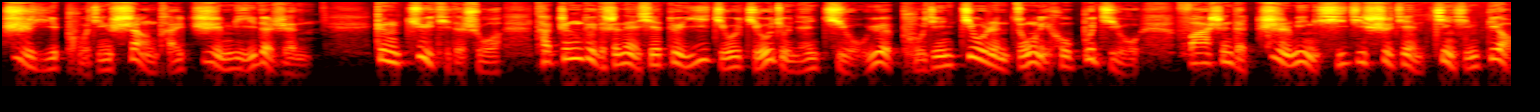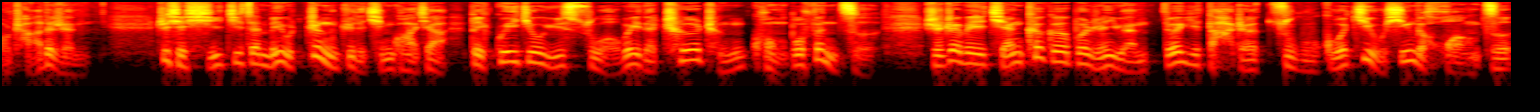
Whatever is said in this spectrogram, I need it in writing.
质疑普京上台之谜的人。更具体的说，他针对的是那些对一九九九年九月普京就任总理后不久发生的致命袭击事件进行调查的人。这些袭击在没有证据的情况下被归咎于所谓的车臣恐怖分子，使这位前科格勃人员得以打着祖国救星的幌子，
